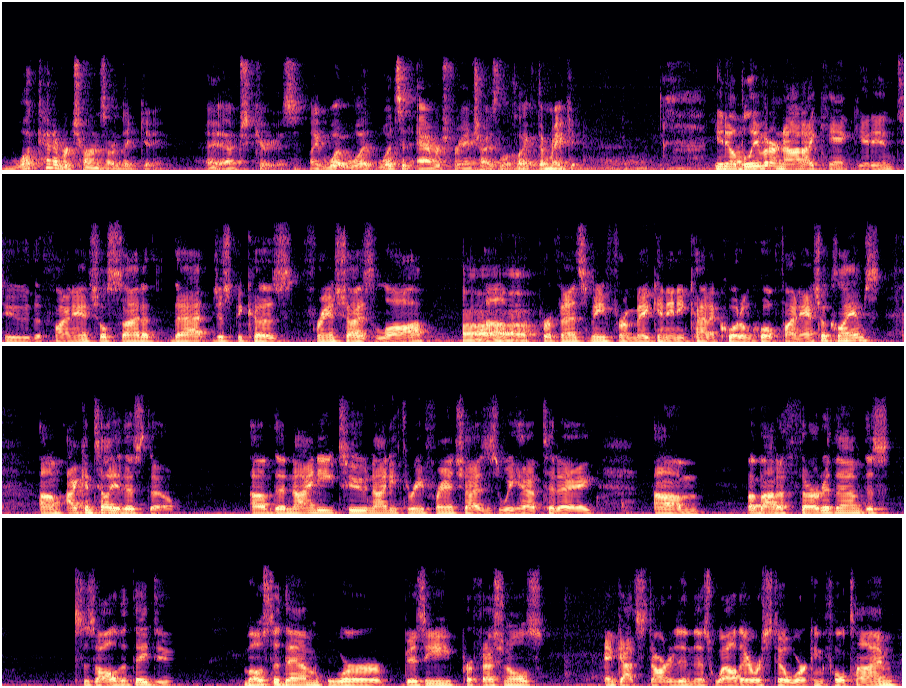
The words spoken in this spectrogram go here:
what kind of returns are they getting? I, I'm just curious. Like, what what what's an average franchise look like they're making? You know, believe it or not, I can't get into the financial side of that just because franchise law ah. um, prevents me from making any kind of quote unquote financial claims. Um, I can tell you this, though. Of the 92, 93 franchises we have today, um, about a third of them, this, this is all that they do. Most of them were busy professionals and got started in this while they were still working full time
